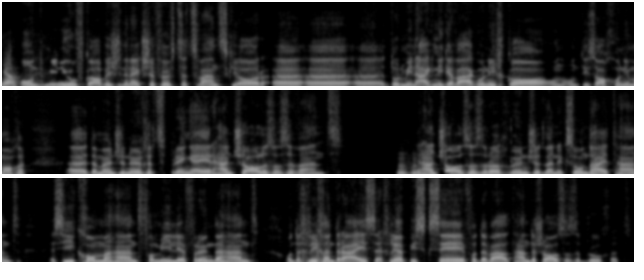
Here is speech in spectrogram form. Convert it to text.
Ja. Und meine Aufgabe ist in den nächsten 15, 20 Jahren, äh, äh, äh, durch meinen eigenen Weg, den ich gehe und, und die Sachen, die ich mache, äh, den Menschen näher zu bringen, hey, ihr habt schon alles, was ihr wollt. Mhm. Ihr habt schon alles, was ihr euch wünscht, wenn ihr Gesundheit habt, ein Einkommen habt, Familie, Freunde habt und ein bisschen reisen könnt. Ein bisschen etwas sehen von der Welt, habt ihr schon alles, was ihr braucht.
